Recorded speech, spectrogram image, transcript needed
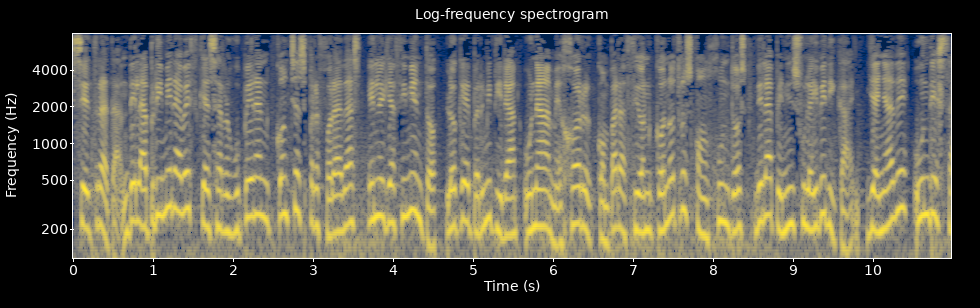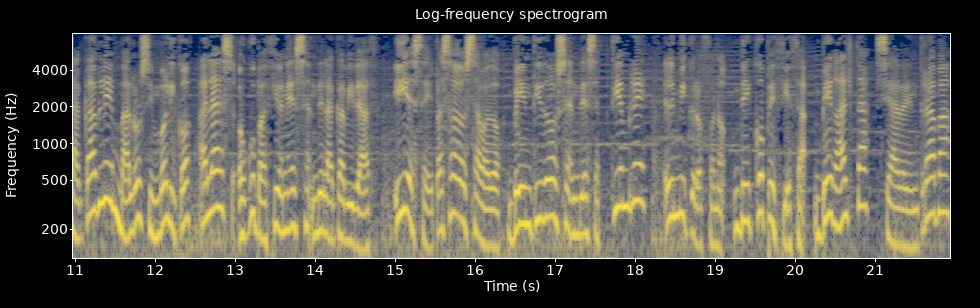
Se trata de la primera vez que se recuperan conchas perforadas en el yacimiento, lo que permitirá una mejor comparación con otros conjuntos de la península ibérica y añade un destacable valor simbólico a las ocupaciones de la cavidad. Y este pasado sábado 22 de septiembre, el micrófono de Cope Cieza Vega Alta se adentraba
